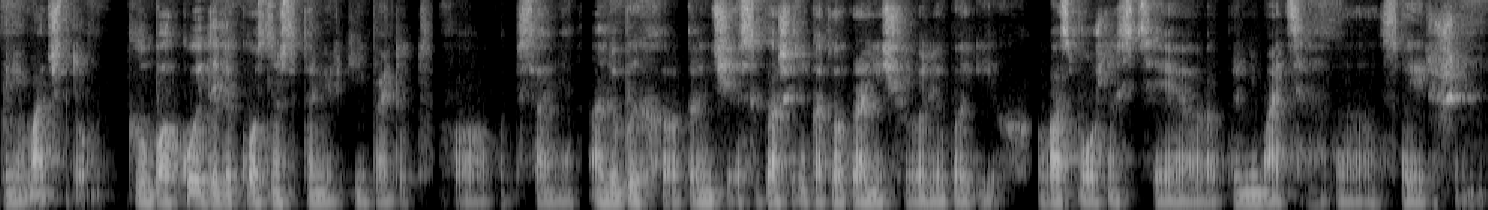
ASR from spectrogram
понимать, что глубоко и далеко Соединенные Штаты Америки не пойдут в подписание любых огранич... соглашений, которые ограничивали бы их возможности принимать э, свои решения.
